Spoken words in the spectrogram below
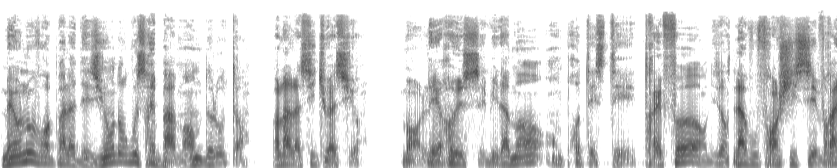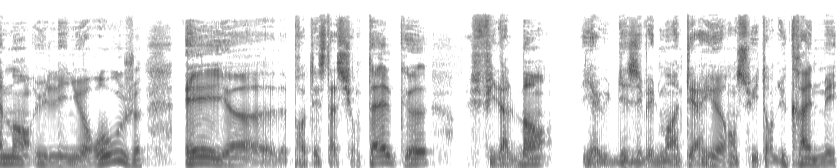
mais on n'ouvre pas l'adhésion, donc vous ne serez pas membre de l'OTAN. Voilà la situation. Bon, les Russes, évidemment, ont protesté très fort en disant là, vous franchissez vraiment une ligne rouge, et euh, protestation telle que finalement, il y a eu des événements intérieurs ensuite en Ukraine, mais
